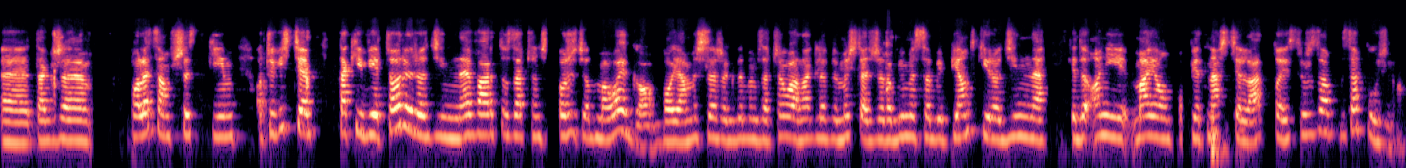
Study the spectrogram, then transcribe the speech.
E, Także polecam wszystkim. Oczywiście takie wieczory rodzinne warto zacząć tworzyć od małego, bo ja myślę, że gdybym zaczęła nagle wymyślać, że robimy sobie piątki rodzinne, kiedy oni mają po 15 lat, to jest już za, za późno.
